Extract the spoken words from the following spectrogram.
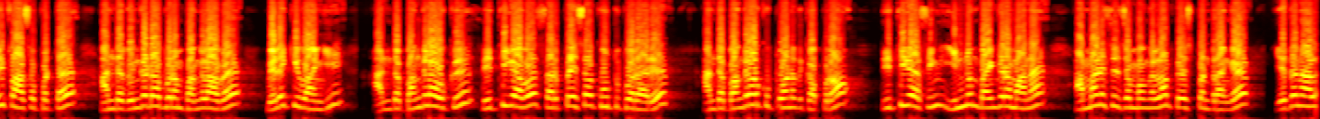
ஒய்ஃப் ஆசைப்பட்ட அந்த வெங்கடாபுரம் பங்களாவை விலைக்கு வாங்கி அந்த பங்களாவுக்கு ரித்திகாவை சர்ப்ரைஸா கூட்டு போறாரு. அந்த பங்களாவுக்கு போனதுக்கு அப்புறம் ரித்திகா சிங் இன்னும் பயங்கரமான அமானுஷ சம்பவங்கள்லாம் பேஸ் பண்றாங்க. எதனால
